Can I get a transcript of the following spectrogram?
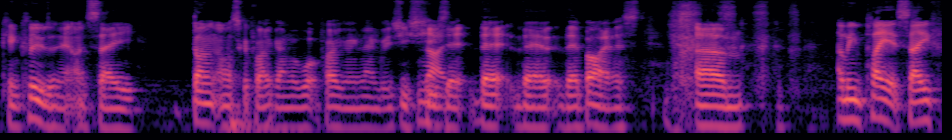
conclude on it i'd say don't ask a programmer what programming language you should No. use it. They're they're they're biased. Um, I mean, play it safe.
